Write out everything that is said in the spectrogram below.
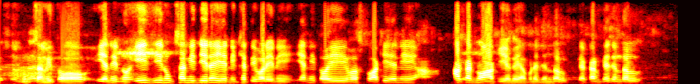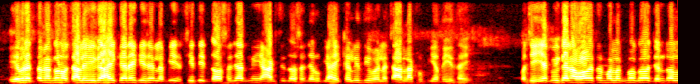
હશે નુકસાની તો એની એ જે નુકસાની જે રહી એની ખેતીવાડીની, એની તો એ વસ્તુ આખી એની આકડ નો આંકીએ ગઈ આપણે જનરલ, કે કારણ કે જનરલ એવરેજ તમે ગણો, ચાલીસ વીઘા હાઈકે રાખી છે, એટલે સીધી દસ હજારની આઠથી દસ હજાર રૂપિયા હાઈકે લીધી હોય એટલે ચાર લાખ રૂપિયા તો એ થાય. પછી એક વીઘાના વાવેતરમાં લગભગ જનરલ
